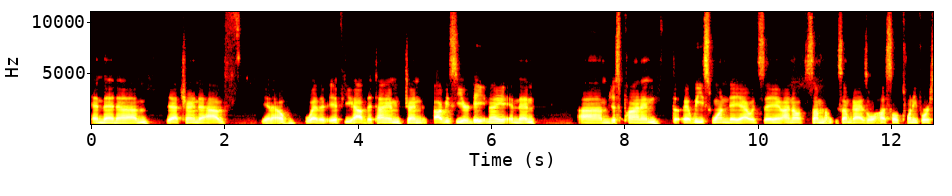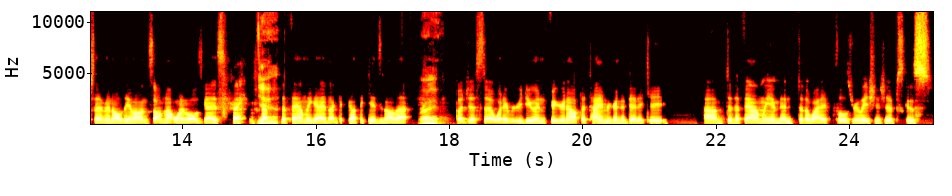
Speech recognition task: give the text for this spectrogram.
and then um, yeah, trying to have you know whether if you have the time, trying obviously your date night, and then um, just planning at least one day. I would say I know some some guys will hustle twenty four seven all day long, so I'm not one of those guys. Right? Yeah. I'm the family guy that got the kids and all that Right. but just uh, whatever you're doing, figuring out the time you're going to dedicate um, to the family and then to the wife, those relationships. Because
